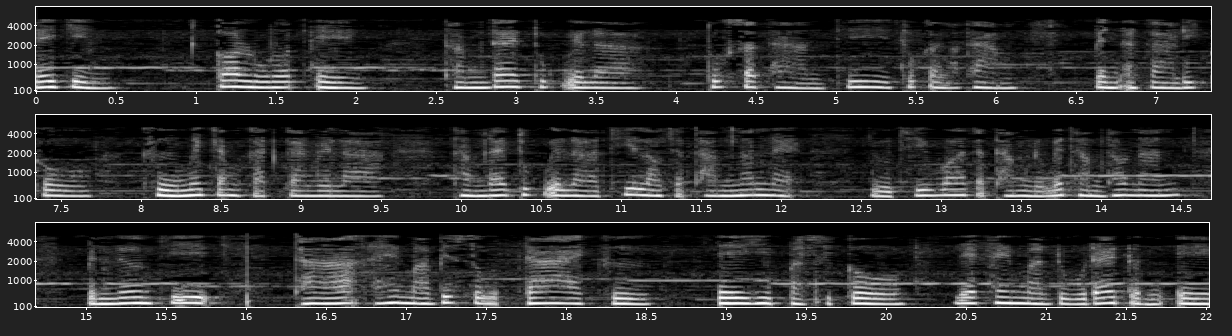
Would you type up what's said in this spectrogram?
ได้ยิน ก็รู้รสเองทำได้ทุกเวลาทุกสถานที่ทุกการกระทำเป็นอาการลิโก คือไม่จำกัดการเวลา ทำได้ทุกเวลาที่เราจะทำนั่นแหละ อยู่ที่ว่าจะทำหรือไม่ทำเท่านั้น เป็นเรื่องที่ท้าให้มาพิสูจน์ได้คือเอหิปัสสิโก เรียกให้มาดูได้ตนเอง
